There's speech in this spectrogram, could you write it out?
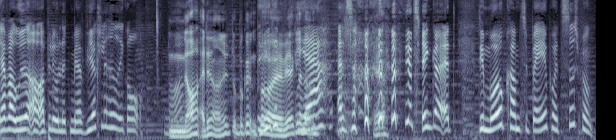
Jeg var ude og opleve lidt mere virkelighed i går. Nå, er det noget nyt, du er begyndt på øh, virkeligheden? Ja, altså, Ja. jeg tænker, at det må jo komme tilbage på et tidspunkt.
